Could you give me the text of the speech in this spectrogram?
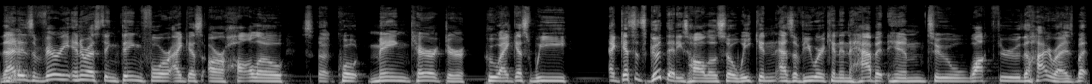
That is a very interesting thing for, I guess, our hollow uh, quote main character, who I guess we, I guess it's good that he's hollow, so we can, as a viewer, can inhabit him to walk through the high rise. But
